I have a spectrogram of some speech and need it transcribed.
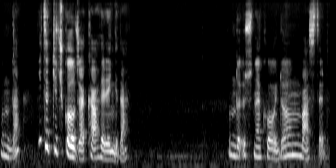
Bunu da bir tık küçük olacak kahverengiden. Bunu da üstüne koydum, bastırdım.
